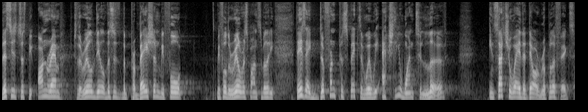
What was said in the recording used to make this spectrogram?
this is just the on ramp to the real deal, this is the probation before before the real responsibility. There's a different perspective where we actually want to live in such a way that there are ripple effects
